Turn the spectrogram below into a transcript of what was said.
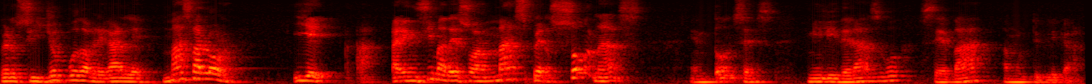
Pero si yo puedo agregarle más valor y encima de eso a más personas, entonces mi liderazgo se va a multiplicar.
